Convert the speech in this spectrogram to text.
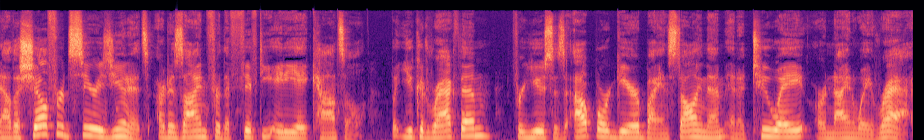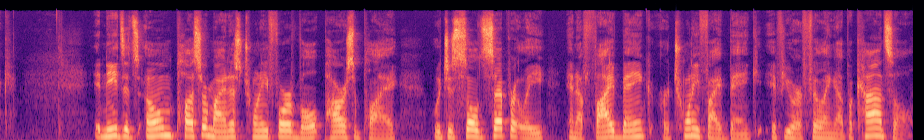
Now, the Shelford series units are designed for the 5088 console, but you could rack them for use as outboard gear by installing them in a two-way or nine-way rack. It needs its own plus or minus 24 volt power supply, which is sold separately in a 5 bank or 25 bank if you are filling up a console.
